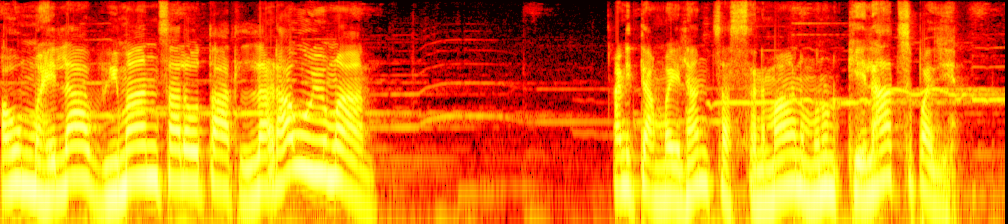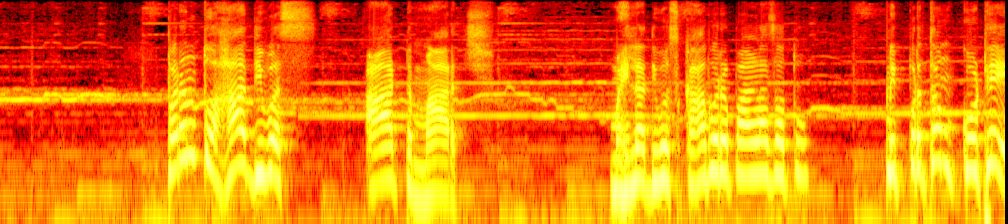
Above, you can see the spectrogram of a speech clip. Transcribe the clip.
अहो महिला विमान चालवतात लढाऊ विमान. आणि त्या महिलांचा सन्मान म्हणून केलाच पाहिजे. परंतु हा दिवस आठ मार्च महिला दिवस का बरं पाळला जातो? आणि प्रथम कोठे?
